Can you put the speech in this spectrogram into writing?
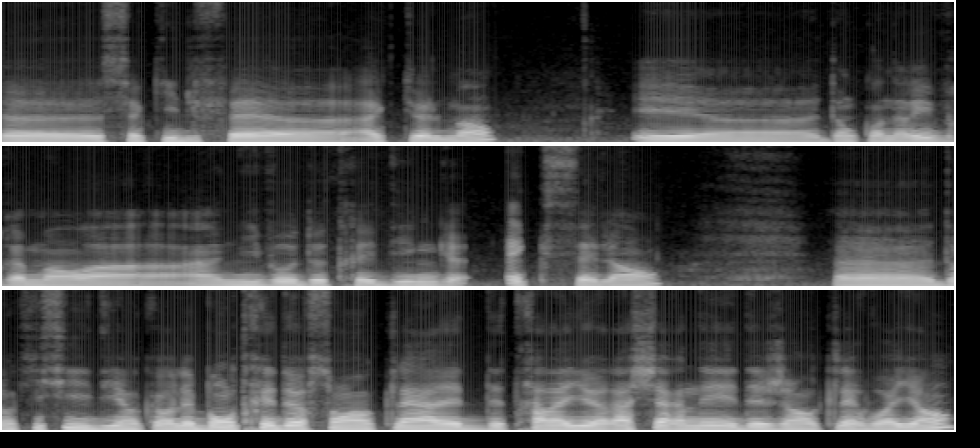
ce qu'il fait actuellement et donc on arrive vraiment à un niveau de trading excellent euh, donc ici il dit encore les bons traders sont enclins à être des travailleurs acharnés et des gens clairvoyants.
